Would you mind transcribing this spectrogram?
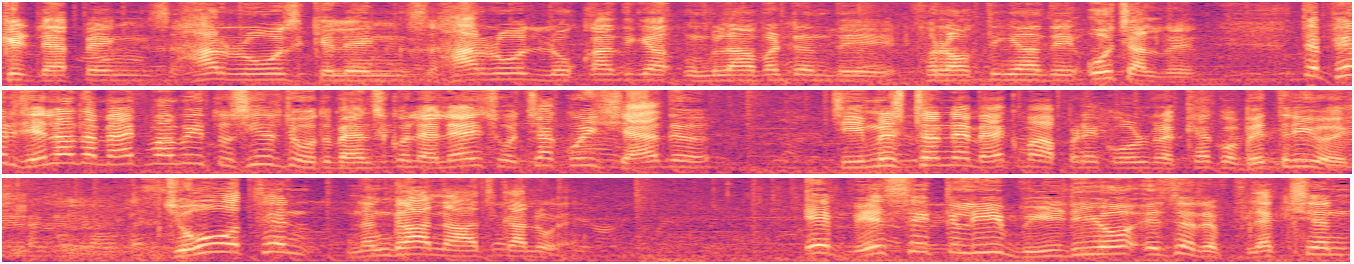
ਕਿਡਨੈਪਿੰਗਸ, ਹਰ ਰੋਜ਼ ਕਿਲਿੰਗਸ, ਹਰ ਰੋਜ਼ ਲੋਕਾਂ ਦੀਆਂ ਉਂਗਲਾਂ ਵੱਢਣ ਦੇ, ਫਰੌਤੀਆਂ ਦੇ ਉਹ ਚੱਲ ਰਹੇ ਨੇ। ਤੇ ਫਿਰ ਜੇਲ੍ਹਾਂ ਦਾ ਮਹਿਕਮਾ ਵੀ ਤੁਸੀਂ ਹਰਜੋਤ ਬੈਂਸ ਕੋ ਲੈ ਲਿਆ ਇਹ ਸੋਚਿਆ ਕੋਈ ਸ਼ਾਇਦ ਚੀਫ ਮਿਨਿਸਟਰ ਨੇ ਮਹਿਕਮਾ ਆਪਣੇ ਕੋਲ ਰੱਖਿਆ, ਕੋਈ ਬਿਹਤਰੀ ਹੋਏਗੀ ਜੋ ਉੱਥੇ ਨੰਗਾ ਨਾਚ ਕੱਲ ਹੋਇਆ, ਇਹ basically video is a reflection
